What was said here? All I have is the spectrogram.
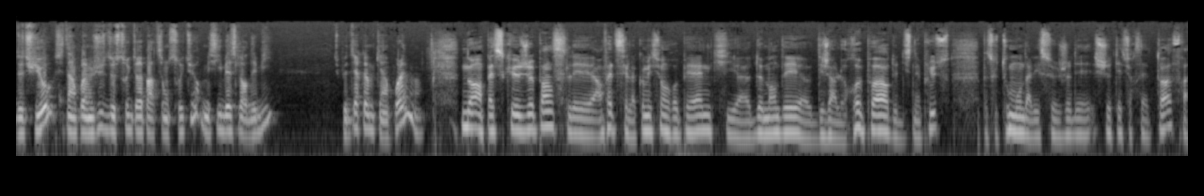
de tuyaux, c'était un problème juste de structure de répartition de structure, mais s'ils baissent leur débit, tu peux dire comme qu'il y a un problème. Non, parce que je pense les. En fait, c'est la Commission européenne qui a demandé euh, déjà le report de Disney+, parce que tout le monde allait se jeter, jeter sur cette offre.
